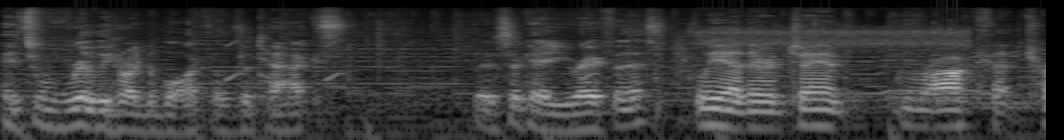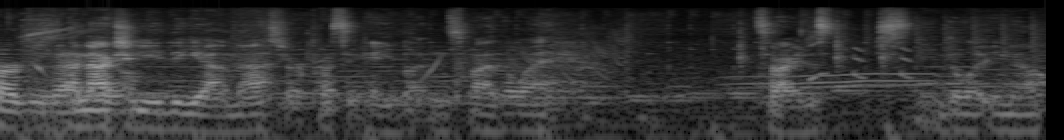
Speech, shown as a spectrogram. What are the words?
It's really hard to block those attacks. But it's okay. You ready for this? Well, yeah, they're a giant rock that charges at I'm you. actually the uh, master of pressing A buttons, by the way. Sorry, just, just need to let you know.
